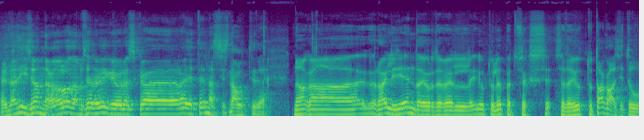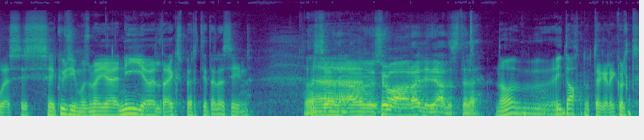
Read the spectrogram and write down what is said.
Et no nii see on, aga no loodame selle kõige juures ka rallit ennast siis nautida no aga ralli enda juurde veel jutu lõpetuseks seda juttu tagasi tuues, siis see küsimus meie nii-öelda ekspertidele siin. tahtsid öelda nagu süvaralliteadlastele? no ei tahtnud tegelikult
